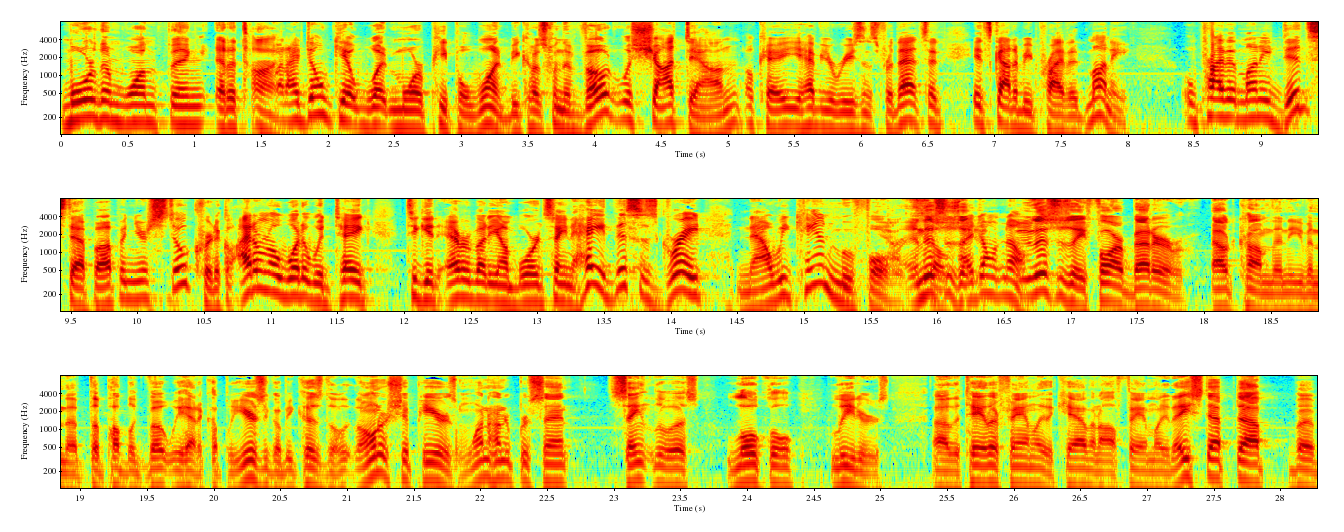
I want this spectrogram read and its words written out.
more than one thing at a time. But I don't get what more people want because when the vote was shot down, okay, you have your reasons for that, said it's got to be private money. Well, private money did step up, and you're still critical. I don't know what it would take to get everybody on board saying, hey, this is great. Now we can move forward. And this So is I I don't know. This is a far better outcome than even the, the public vote we had a couple of years ago because the ownership here is 100% St. Louis local leaders. Uh, the Taylor family, the Kavanaugh family, they stepped up. But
